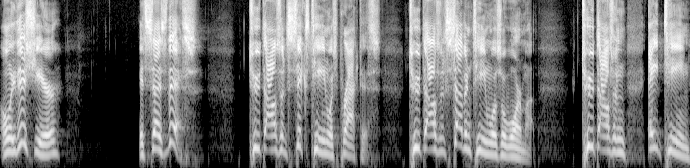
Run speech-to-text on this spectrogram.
Only this year, it says this 2016 was practice. 2017 was a warm up. 2018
